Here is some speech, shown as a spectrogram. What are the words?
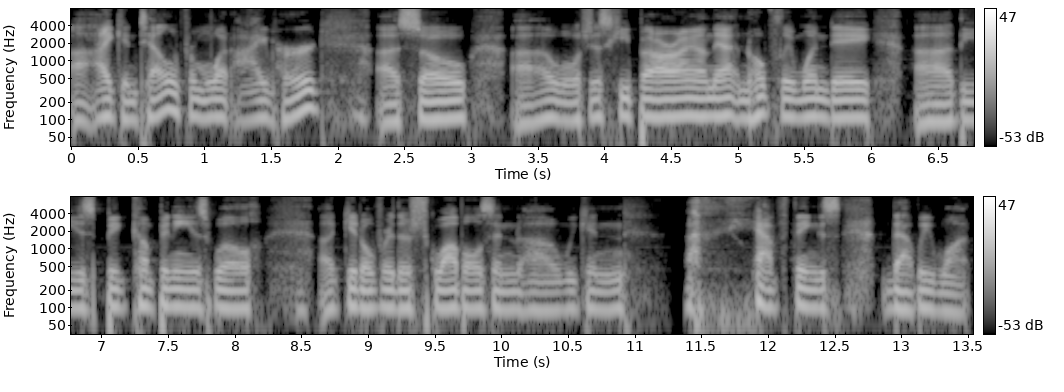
uh, I can tell and from what I've heard. Uh, so uh, we'll just keep our eye on that, and hopefully one day uh, these big companies will uh, get over their squabbles and uh, we can have things that we want.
